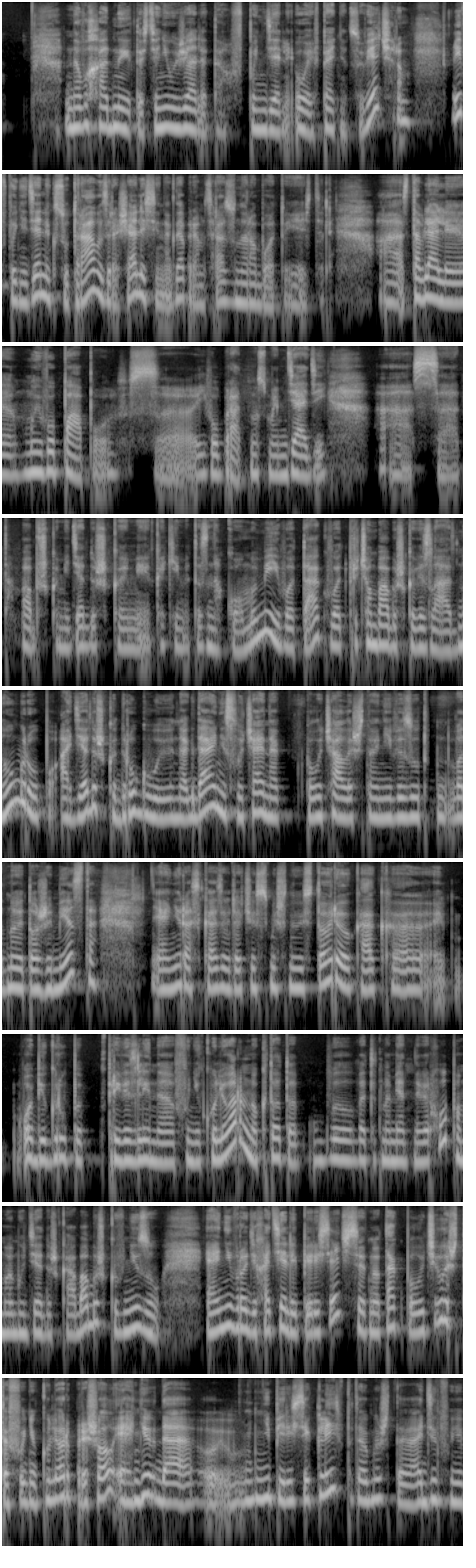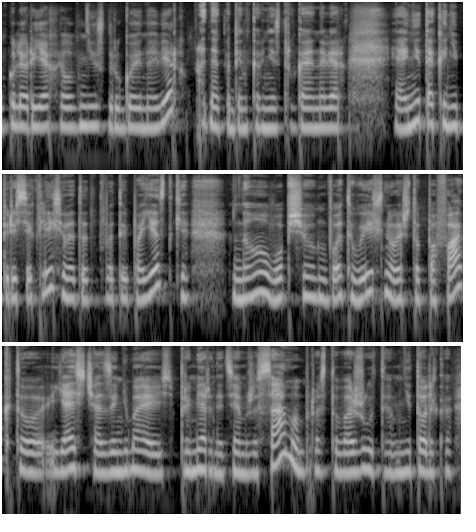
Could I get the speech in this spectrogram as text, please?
на выходные. То есть они уезжали там в понедельник, ой, в пятницу вечером, и в понедельник с утра возвращались, иногда прям сразу на работу ездили. А оставляли моего папу с его братом, ну, с моим дядей, а, с там, бабушками, дедушками, какими-то знакомыми. И вот так вот. Причем бабушка везла одну группу, а дедушка другую. Иногда они случайно получалось, что они везут в одно и то же место, и они рассказывали очень смешную историю, как э, обе группы привезли на фуникулер, но кто-то был в этот момент наверху, по-моему, дедушка, а бабушка внизу. И они вроде хотели пересечься, но так получилось, что фуникулер пришел, и они, да, не пересеклись, потому что один фуникулер ехал вниз, другой наверх, одна кабинка вниз, другая наверх. И они так и не пересеклись в, этот, в этой поездке. Но, в общем, вот выяснилось, что по факту я сейчас занимаюсь примерно тем же самым, просто вожу там не только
